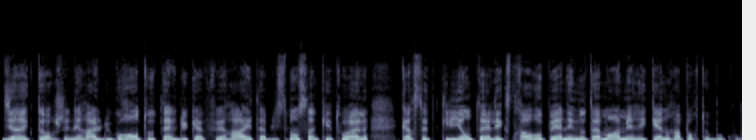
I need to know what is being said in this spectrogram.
directeur général du Grand Hôtel du Cap Ferrat, établissement 5 étoiles, car cette clientèle extra-européenne et notamment américaine rapporte beaucoup.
